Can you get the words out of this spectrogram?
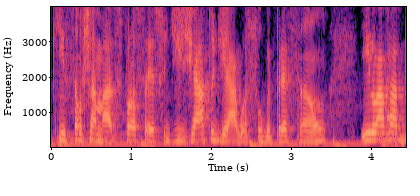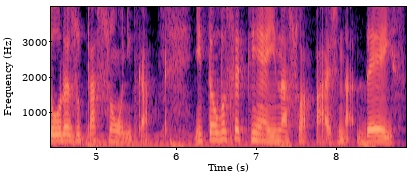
que são chamados processos de jato de água sob pressão e lavadoras ultrassônica. Então você tem aí na sua página 10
